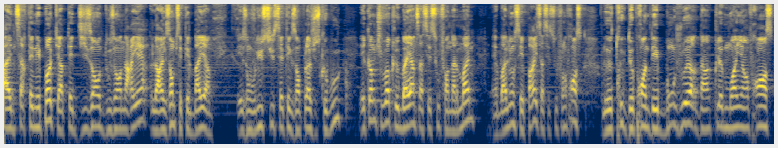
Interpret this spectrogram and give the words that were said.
à une certaine époque, il y a peut-être 10 ans, 12 ans en arrière, leur exemple, c'était le Bayern. Ils ont voulu suivre cet exemple-là jusqu'au bout. Et comme tu vois que le Bayern, ça s'essouffle en Allemagne, et bah Lyon, c'est pareil, ça s'essouffle en France. Le truc de prendre des bons joueurs d'un club moyen en France,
